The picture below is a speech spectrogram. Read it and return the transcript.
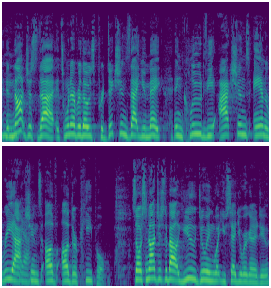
Mm-hmm. And not just that, it's whenever those predictions that you make include the actions and reactions yeah. of other people. So it's not just about you doing what you said you were going to do,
